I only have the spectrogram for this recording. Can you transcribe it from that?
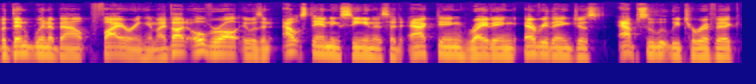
but then went about firing him. I thought overall it was an outstanding scene. I said acting, writing, everything just absolutely terrific.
